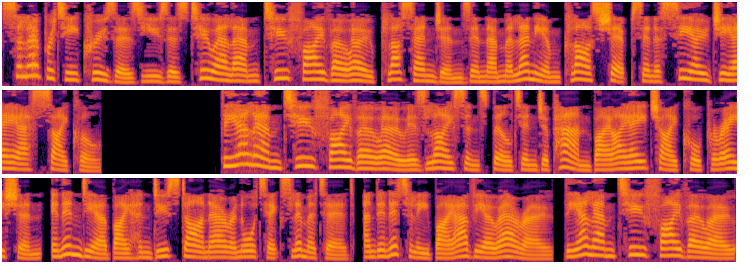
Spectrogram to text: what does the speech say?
Celebrity Cruises uses two LM2500 plus engines in their Millennium-class ships in a COGAS cycle. The LM2500 is license-built in Japan by IHI Corporation, in India by Hindustan Aeronautics Limited, and in Italy by Avio Aero. The LM2500,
